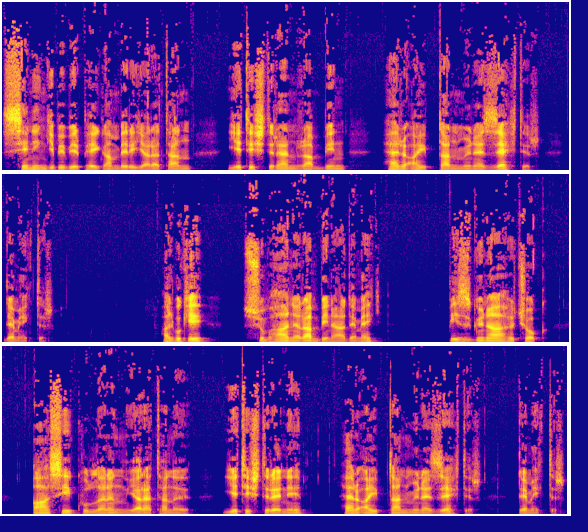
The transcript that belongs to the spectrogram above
senin gibi bir peygamberi yaratan, yetiştiren Rabbin her ayıptan münezzehtir demektir. Halbuki Sübhane Rabbina demek biz günahı çok asi kulların yaratanı, yetiştireni her ayıptan münezzehtir demektir.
